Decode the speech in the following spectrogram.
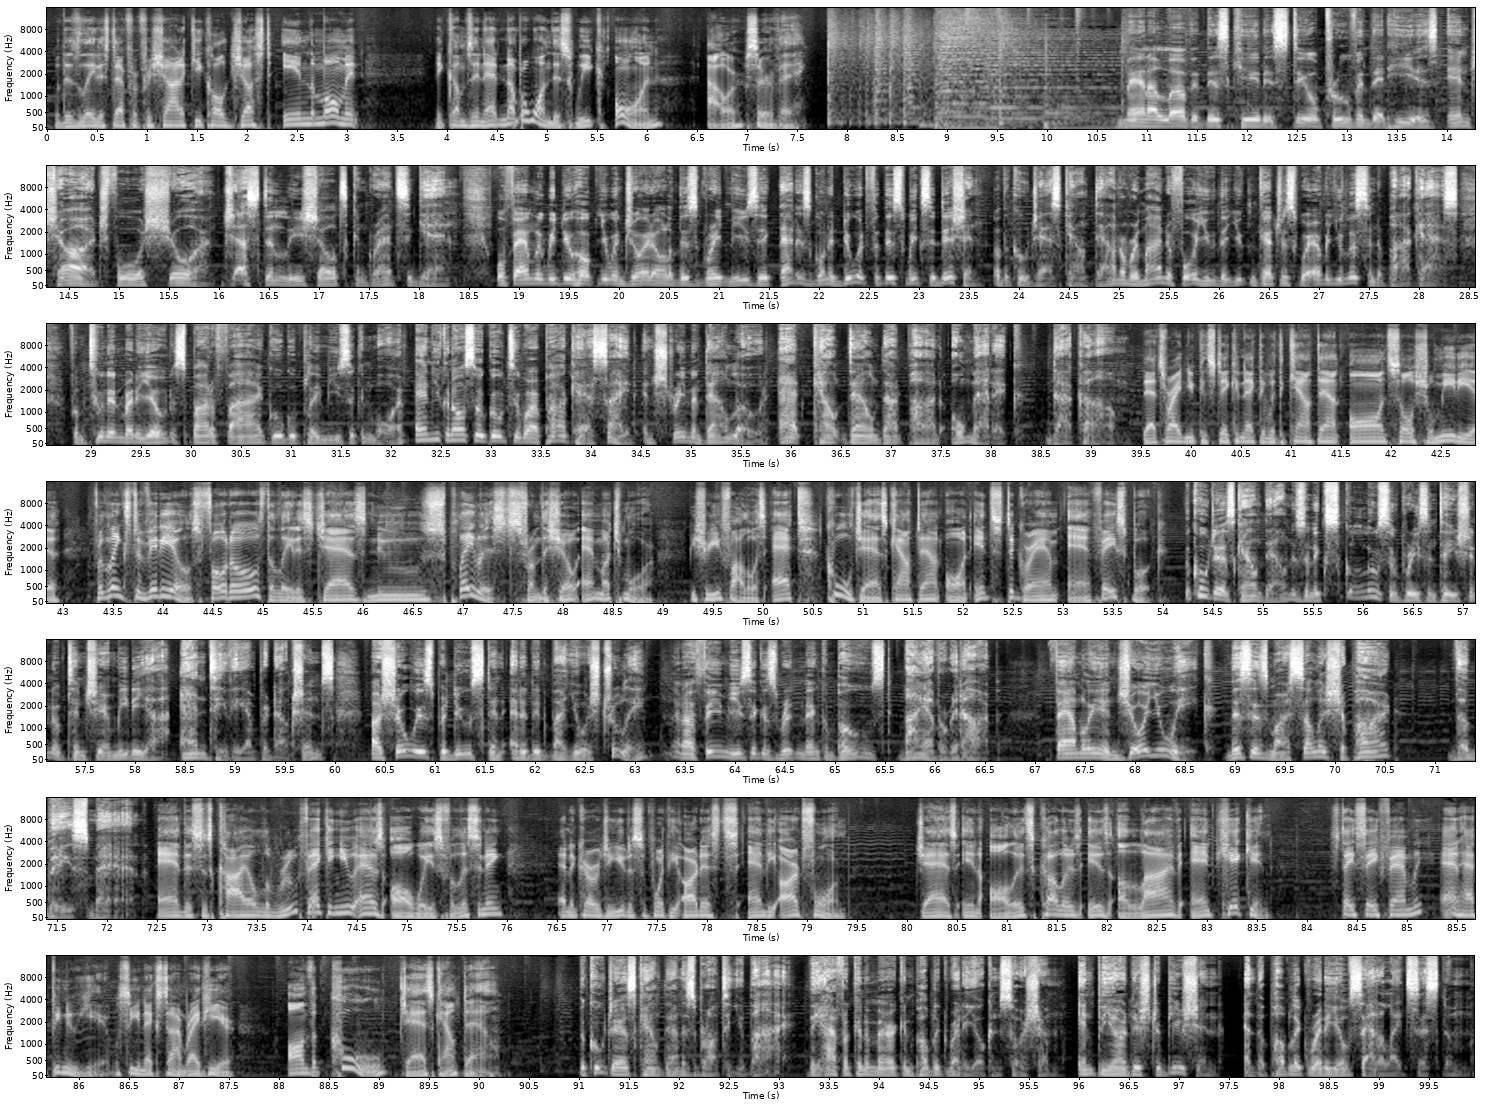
with his latest effort for Shanachie called Just in the Moment. It comes in at number one this week on our survey. Man, I love that this kid is still proving that he is in charge for sure. Justin Lee Schultz, congrats again. Well, family, we do hope you enjoyed all of this great music. That is going to do it for this week's edition of the Cool Jazz Countdown. A reminder for you that you can catch us wherever you listen to podcasts, from TuneIn Radio to Spotify, Google Play Music, and more. And you can also go to our podcast site and stream and download at countdown.podomatic.com. That's right. You can stay connected with the countdown on social media for links to videos, photos, the latest jazz news, playlists from the show, and much more. Be sure you follow us at Cool Jazz Countdown on Instagram and Facebook. The Cool Jazz Countdown is an exclusive presentation of Tinshare Media and TVM Productions. Our show is produced and edited by yours truly, and our theme music is written and composed by Everett Harp. Family, enjoy your week. This is Marcella Shepard, the bass man. And this is Kyle LaRue, thanking you as always for listening and encouraging you to support the artists and the art form. Jazz in all its colors is alive and kicking. Stay safe, family, and Happy New Year. We'll see you next time right here on the Cool Jazz Countdown. The Cool Jazz Countdown is brought to you by the African American Public Radio Consortium, NPR Distribution, and the Public Radio Satellite System.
